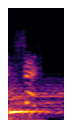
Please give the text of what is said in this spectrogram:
And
